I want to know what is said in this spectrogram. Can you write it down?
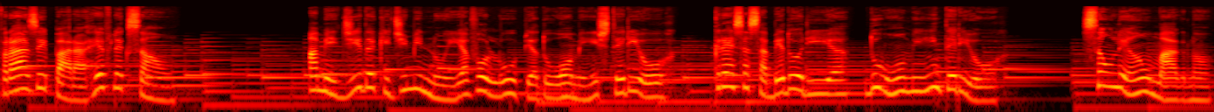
Frase para a reflexão. À medida que diminui a volúpia do homem exterior, cresce a sabedoria do homem interior. São Leão Magno.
